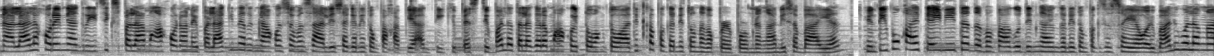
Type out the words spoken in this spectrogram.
Naalala ko rin nga grade 6 pa lamang ako noon ay palagi na rin nga akong sumasali sa ganitong Pakapya Agtiki Festival at talaga namang ako'y tuwang-tuwa din kapag ganitong nag-perform na nga ni sa bayan. Yung tipong kahit kainitan at mapagod din nga yung ganitong pagsasayaw ay baliwala nga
